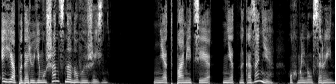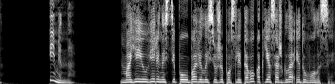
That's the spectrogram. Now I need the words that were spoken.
я подарю ему шанс на новую жизнь». «Нет памяти, нет наказания?» — ухмыльнулся Рейн. «Именно. Моей уверенности поубавилось уже после того, как я сожгла Эду волосы.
